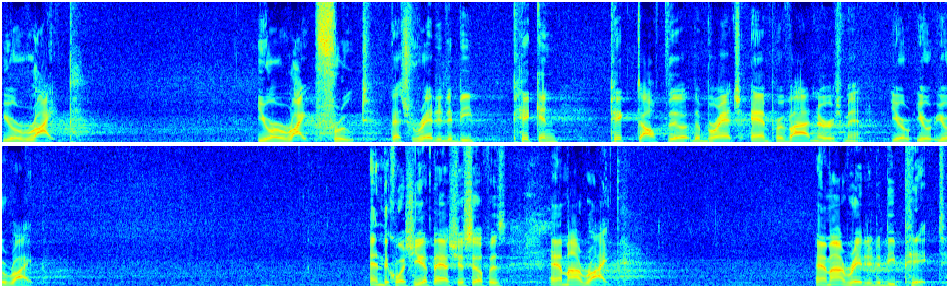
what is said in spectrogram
You're ripe. You're a ripe fruit that's ready to be picking, picked off the, the branch and provide nourishment. You're, you're, you're ripe. And the question you have to ask yourself is Am I ripe? Am I ready to be picked?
